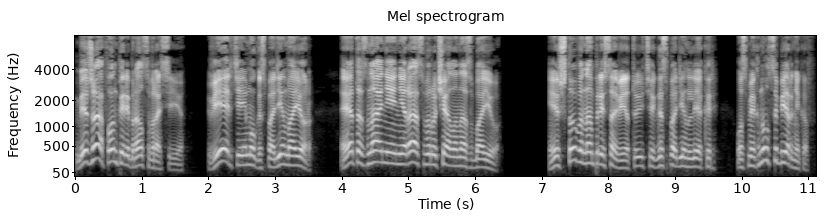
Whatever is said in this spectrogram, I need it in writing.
Бежав, он перебрался в Россию. Верьте ему, господин майор. Это знание не раз выручало нас в бою. И что вы нам присоветуете, господин лекарь? Усмехнулся Берников.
